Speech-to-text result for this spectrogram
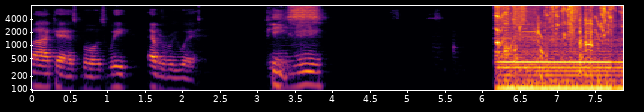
podcast boys. We everywhere. You know what I Peace. Peace.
